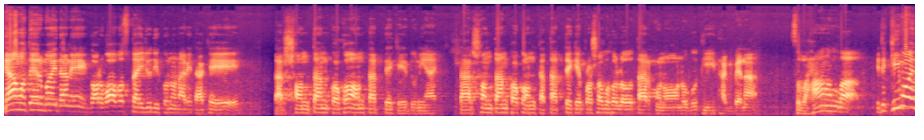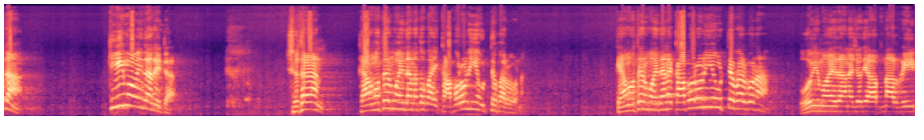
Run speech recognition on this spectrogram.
কেয়ামতের ময়দানে গর্ব অবস্থায় যদি কোনো নারী থাকে, তার সন্তান কখন তার থেকে দুনিয়ায়, তার সন্তান কখন তার থেকে প্রসব হলো, তার কোনো অনুভূতি থাকবে না। আল্লাহ এটা কি ময়দান? কি ময়দান এটা? সুতরাং কেমতের ময়দানে তো ভাই কাপড়ও নিয়ে উঠতে পারব না। কেমতের ময়দানে কাপড়ও নিয়ে উঠতে পারব না। ওই ময়দানে যদি আপনার ঋণ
